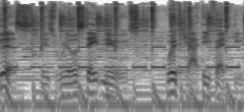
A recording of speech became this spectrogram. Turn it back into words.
This is Real Estate News with Kathy Fettke.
